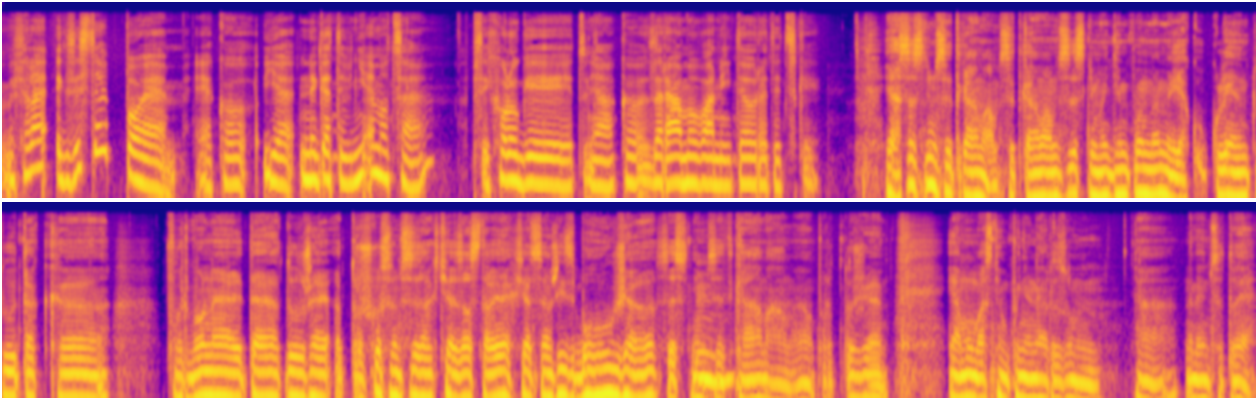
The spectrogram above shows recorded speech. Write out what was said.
Michale, existuje pojem, jako je negativní emoce? V psychologii je to nějak zarámovaný teoreticky. Já se s tím setkávám. Setkávám se s tím tím pojmem jak u klientů, tak eh, v odborné literatuře a trošku jsem se chtěl zastavit a chtěl jsem říct, bohužel se s ním mm. setkávám, jo, protože já mu vlastně úplně nerozumím. Já nevím, co to je,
